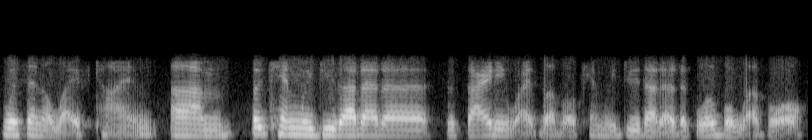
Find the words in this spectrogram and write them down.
within a lifetime. Um, but can we do that at a society-wide level? Can we do that at a global level?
